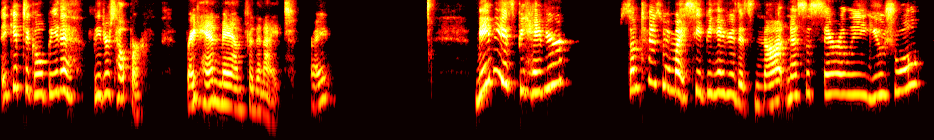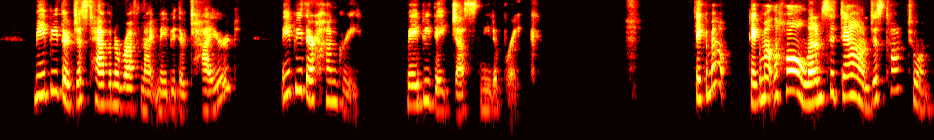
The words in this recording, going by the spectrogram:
they get to go be the leader's helper, right hand man for the night, right? Maybe it's behavior. Sometimes we might see behavior that's not necessarily usual. Maybe they're just having a rough night. Maybe they're tired. Maybe they're hungry. Maybe they just need a break. Take them out. Take them out in the hall. Let them sit down. Just talk to them.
